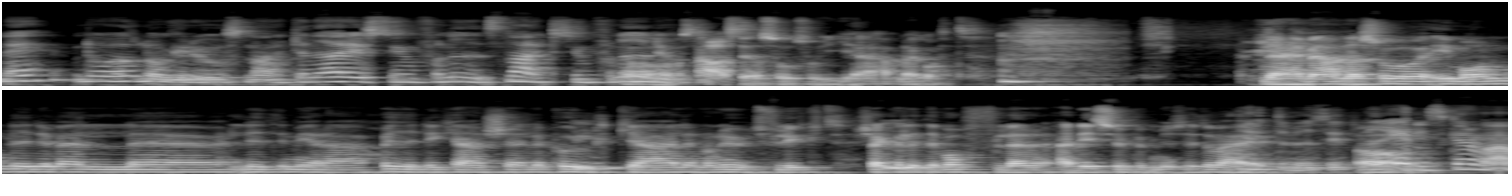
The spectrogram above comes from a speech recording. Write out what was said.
Nej, då låg du och snarkade. Ni hade ju symfoni, snarksymfoni du Ja, och Sam. alltså jag sov så jävla gott. Nej, men annars så imorgon blir det väl eh, lite mera skidor kanske, eller pulka eller någon utflykt. Käka lite våfflor. Ja, det är supermysigt att vara här. Jättemysigt. Ja. Vi älskar att vara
